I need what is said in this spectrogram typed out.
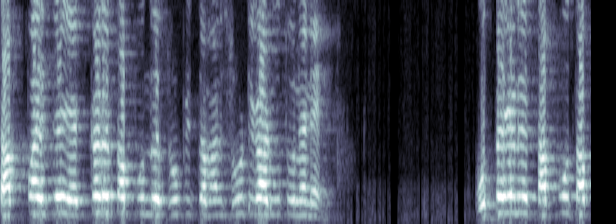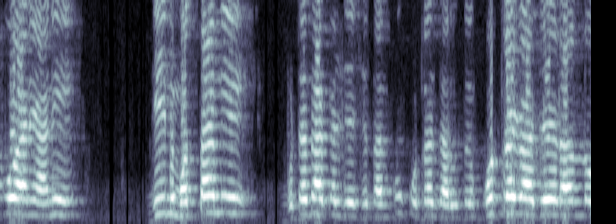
తప్పైతే ఎక్కడ తప్పు ఉందో చూపించమని సూటిగా అడుగుతున్నా నేను. ఉత్తగానే తప్పు తప్పు అని అని దీన్ని మొత్తాన్ని బుట్టదాఖలు చేసేదానికి కుట్ర జరుగుతుంది. కుట్రగా చేయడంలో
